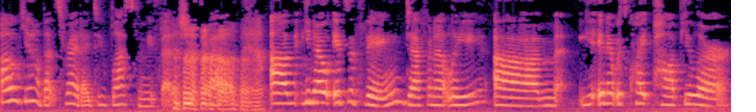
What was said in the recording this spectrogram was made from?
Oh yeah, that's right. I do blasphemy fetish as well. um, you know, it's a thing, definitely, um, and it was quite popular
